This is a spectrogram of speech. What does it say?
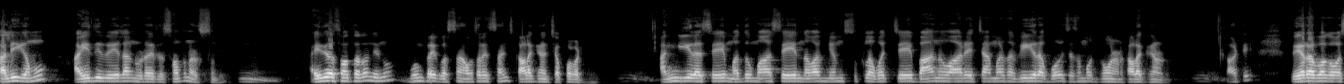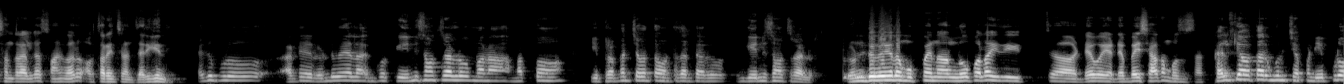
కలియుగము ఐదు వేల నూట ఇరవై సంవత్సరం నడుస్తుంది. ఉమ్, ఐదవ సంవత్సరంలో నేను భూమిపైకి వస్తాను. అవతరిస్తాను కాలజ్ఞానం చెప్పబడింది. అంగీరసే మధుమాసే నవమ్యం శుక్ల వచ్చే భానువారే చామర్త వీర భోజ సముద్రం అన్నాడు కాలజ్ఞానుడు కాబట్టి వీరభోగ వసంతరాలుగా స్వామివారు అవతరించడం జరిగింది. అయితే ఇప్పుడు అంటే రెండు వేల ఇంకొక ఎన్ని సంవత్సరాలు మన మొత్తం ఈ ప్రపంచం అంతా ఉంటదంటారు? ఇంక ఎన్ని సంవత్సరాలు? రెండు వేల ముప్పై నాలుగు లోపల ఇది డెబ్బై డెబ్బై శాతం పోతుంది సార్. కలికి అవతారం గురించి చెప్పండి. ఎప్పుడు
